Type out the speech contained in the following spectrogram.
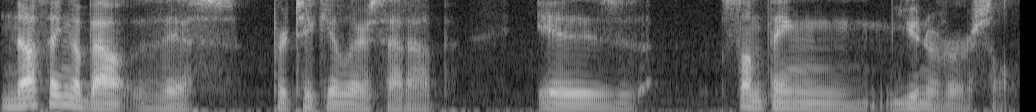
Nothing about this particular setup is something universal.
